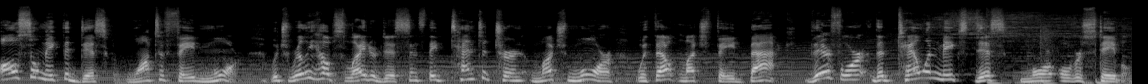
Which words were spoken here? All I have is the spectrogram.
also make the disc want to fade more, which really helps lighter discs since they tend to turn much more without much fade back. Therefore, the tailwind makes discs more overstable,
